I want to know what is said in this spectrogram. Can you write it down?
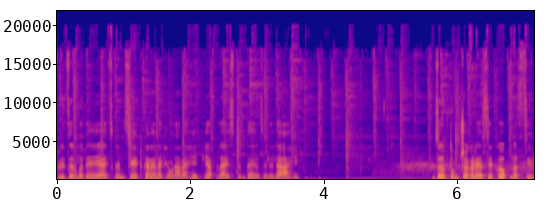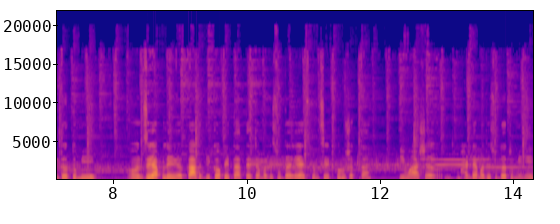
फ्रीजरमध्ये हे आईस्क्रीम सेट करायला ठेवणार आहे की आपला आईस्क्रीम तयार झालेला आहे. जर तुमच्याकडे असे कप नसतील तर तुम्ही जे आपले कागदी कप येतात त्याच्यामध्ये सुद्धा हे आईस्क्रीम सेट करू शकता किंवा अशा भांड्यामध्ये सुद्धा तुम्ही हे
